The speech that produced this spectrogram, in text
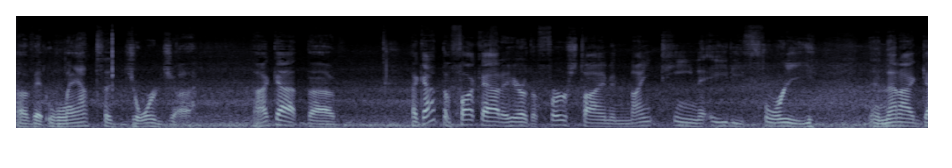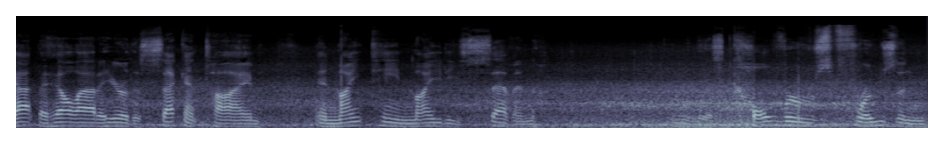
of Atlanta, Georgia. I got the, I got the fuck out of here the first time in 1983, and then I got the hell out of here the second time in 1997. This Culver's frozen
